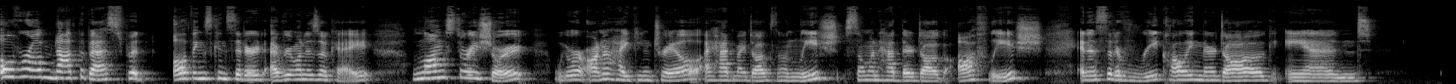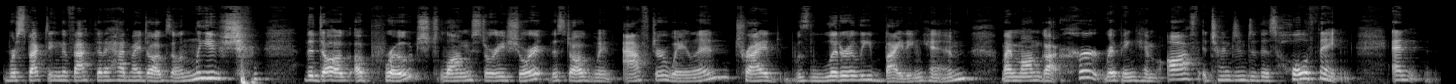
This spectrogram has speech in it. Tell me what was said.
overall not the best, but all things considered, everyone is okay. Long story short, we were on a hiking trail. I had my dogs on leash. Someone had their dog off leash. And instead of recalling their dog and respecting the fact that I had my dogs on leash, the dog approached. Long story short, this dog went after Waylon, tried, was literally biting him. My mom got hurt ripping him off. It turned into this whole thing. And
